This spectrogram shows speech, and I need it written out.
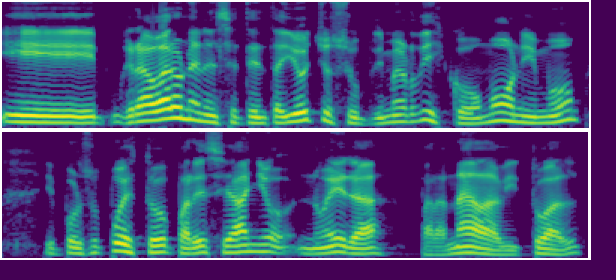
Y grabaron en el 78 su primer disco homónimo y por supuesto para ese año no era para nada habitual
